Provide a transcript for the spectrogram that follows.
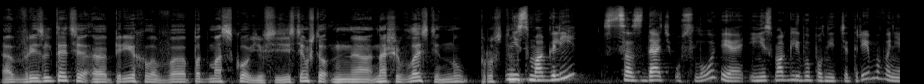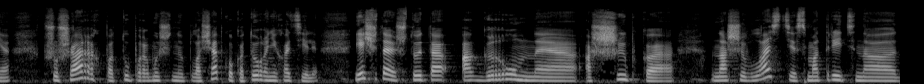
А в результате э, переехало в Подмосковье в связи с тем, что э, наши власти, ну, просто... Не смогли создать условия и не смогли выполнить те требования в Шушарах под ту промышленную площадку, которую они хотели. Я считаю, что это огромная ошибка нашей власти смотреть на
